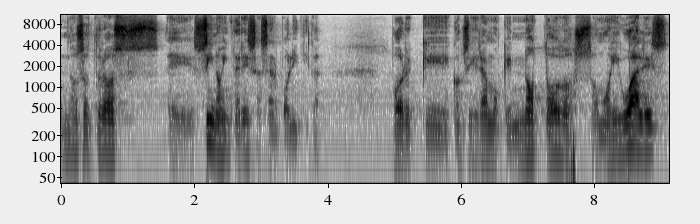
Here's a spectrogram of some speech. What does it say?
nosotros eh, sí nos interesa hacer política, porque consideramos que no todos somos iguales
